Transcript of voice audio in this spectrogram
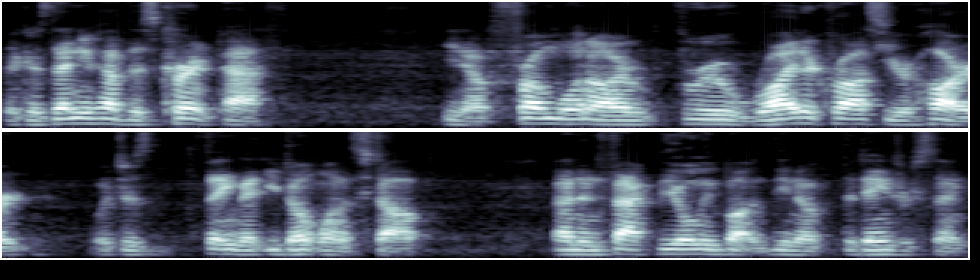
because then you have this current path, you know, from one arm through right across your heart, which is the thing that you don't want to stop, and in fact the only, you know, the dangerous thing,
